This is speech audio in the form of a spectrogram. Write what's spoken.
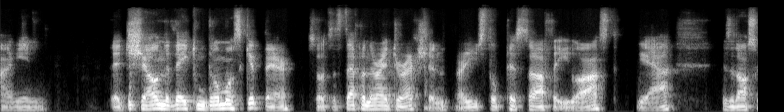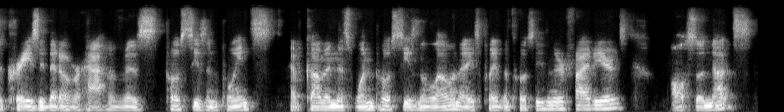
I mean, it's shown that they can almost get there. So it's a step in the right direction. Are you still pissed off that you lost? Yeah. Is it also crazy that over half of his postseason points have come in this one postseason alone that he's played in the postseason for five years? Also nuts.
